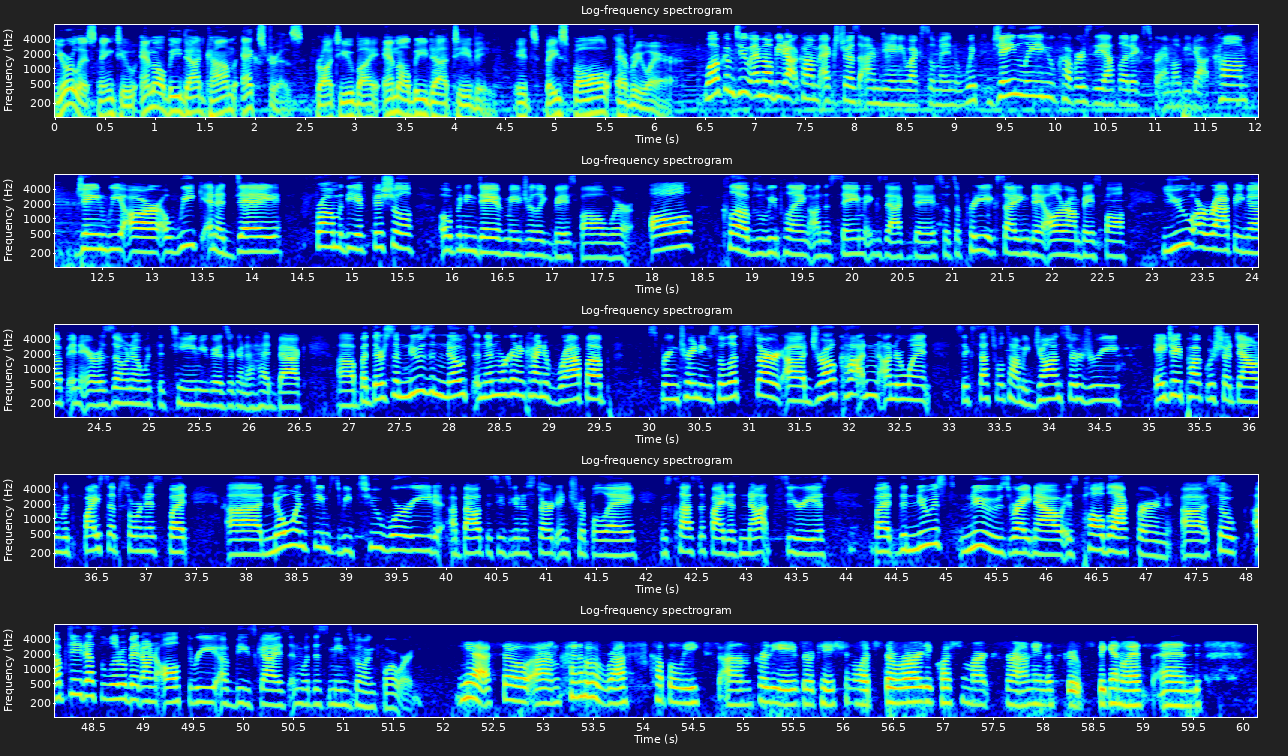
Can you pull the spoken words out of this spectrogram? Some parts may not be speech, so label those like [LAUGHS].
You're listening to MLB.com Extras, brought to you by MLB.tv. It's baseball everywhere. Welcome to MLB.com Extras. I'm Danny Wexelman with Jane Lee, who covers the athletics for MLB.com. Jane, we are a week and a day from the official opening day of Major League Baseball, where all clubs will be playing on the same exact day. So it's a pretty exciting day all around baseball. You are wrapping up in Arizona with the team. You guys are going to head back. Uh, but there's some news and notes, and then we're going to kind of wrap up spring training. So let's start. Uh, Cotton underwent successful Tommy John surgery. AJ Puk was shut down with bicep soreness, but uh, no one seems to be too worried about this. He's going to start in AAA. It was classified as not serious. But the newest news right now is Paul Blackburn. Uh, so update us a little bit on all three of these guys and what this means going forward. Yeah, so um, [LAUGHS] kind of a rough couple weeks um, for the A's rotation, which there were already question marks surrounding this group to begin with, and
